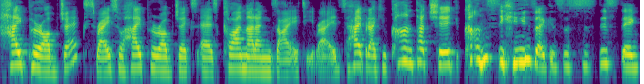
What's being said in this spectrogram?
hyper objects, right? So hyper objects as climate anxiety, right? It's hyper like you can't touch it, you can't see it, like it's just this thing,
